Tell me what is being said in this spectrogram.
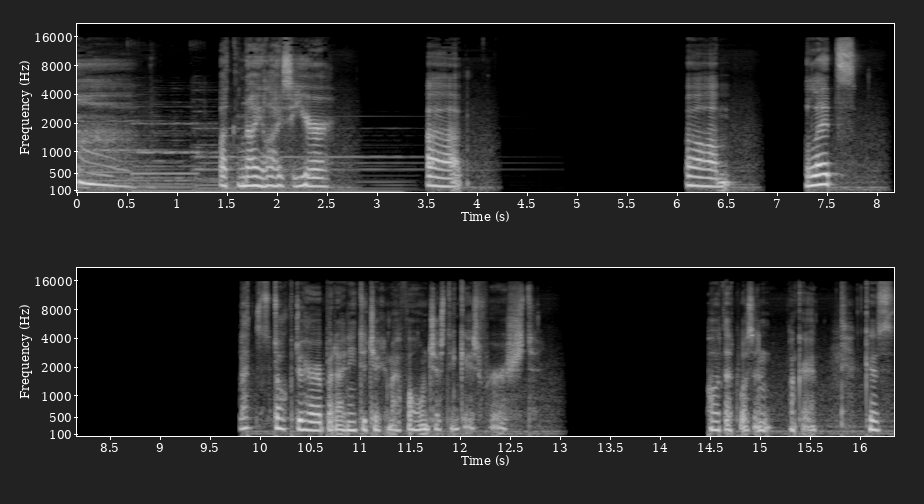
but Nyla is here. Uh, um, let's let's talk to her. But I need to check my phone just in case first. Oh, that wasn't okay. Because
